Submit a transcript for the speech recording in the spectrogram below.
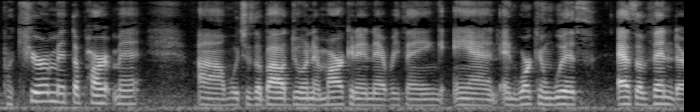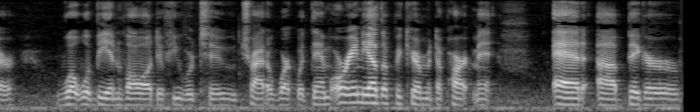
procurement department, um, which is about doing their marketing and everything, and and working with as a vendor what would be involved if you were to try to work with them or any other procurement department at a bigger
